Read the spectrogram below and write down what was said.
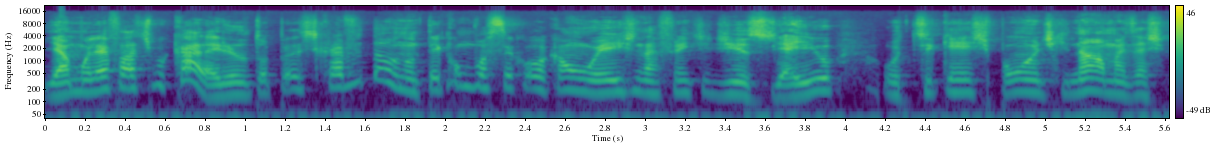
E a mulher fala, tipo, cara, ele lutou pela escravidão, não tem como você colocar um ex na frente disso. E aí o, o Tick responde que não, mas as,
